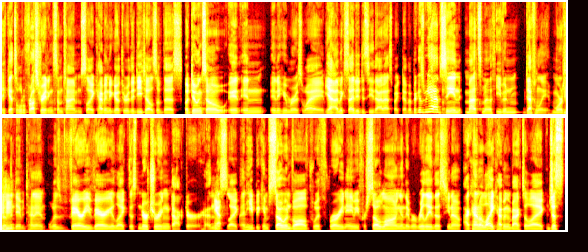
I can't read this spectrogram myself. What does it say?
it gets a little frustrating sometimes, like having to go through the details of this, but doing so in in in a humorous way. Yeah, I'm excited to see that aspect of it because we have seen Matt Smith, even definitely more so Mhm. than David Tennant, was very very like this nurturing doctor, and Yeah. this like, and he became so involved with Rory and Amy for so long, and they were really this, you know, I kind of like having him back to like just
